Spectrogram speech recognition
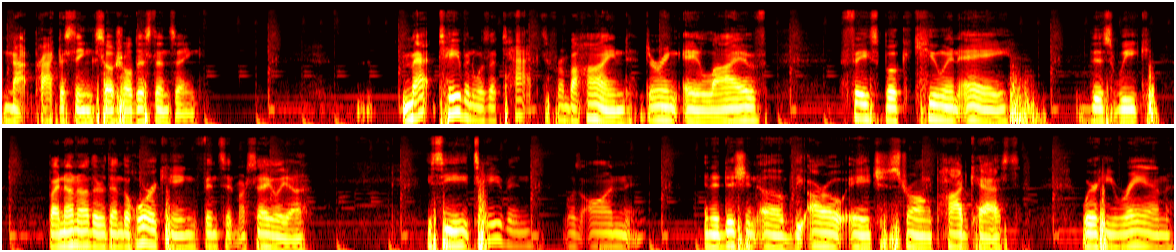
not practicing social distancing. Matt Taven was attacked from behind during a live Facebook Q&A this week by none other than the Horror King Vincent Marseglia. You see, Taven was on an edition of the ROH Strong podcast where he ran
